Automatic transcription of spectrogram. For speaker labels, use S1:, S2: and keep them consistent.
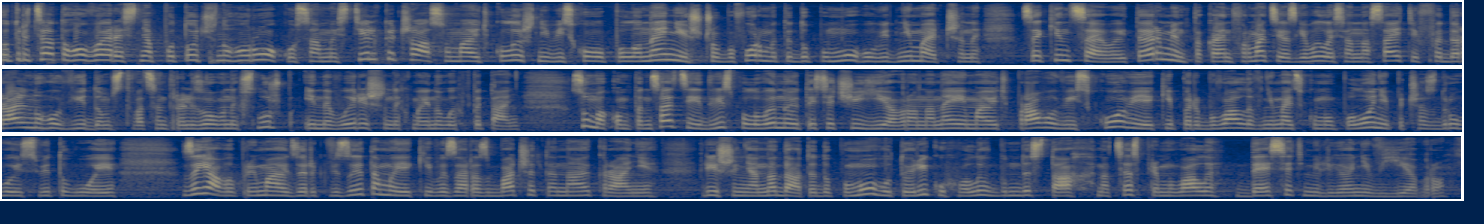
S1: До 30 вересня поточного року саме стільки часу мають колишні військовополонені, щоб оформити допомогу від Німеччини. Це кінцевий термін. Така інформація з'явилася на сайті Федерального відомства централізованих служб і невирішених майнових питань. Сума компенсації 2,5 тисячі євро. На неї мають право військові, які перебували в німецькому полоні під час Другої світової. Заяви приймають за реквізитами, які ви зараз бачите на екрані. Рішення надати допомогу торік ухвалив Бундестаг. На це спрямували 10 мільйонів євро.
